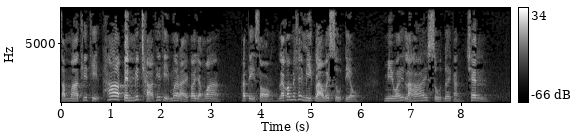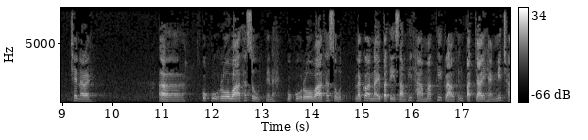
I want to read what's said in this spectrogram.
สัมมาทิฏฐิถ้าเป็นมิจฉาทิฏฐิเมื่อไหร่ก็อย่างว่าคติสองแล้วก็ไม่ใช่มีกล่าวไว้สูตรเดียว มีไว้หลายสูตรด้วยกัน เช่น เช่นอะไรกุกุโรวาทสูตรเนี่ยนะกุกุโรวาทสูตร แล้วก็ในปฏิสัมพิธามักที่กล่าวถึงปัจจัยแห่งมิจฉา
